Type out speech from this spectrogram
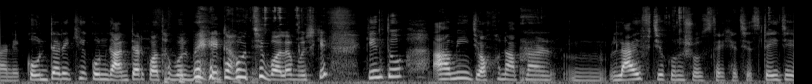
মানে কোনটা রেখে কোন গানটার কথা বলবে এটা হচ্ছে বলা মুশকিল। কিন্তু আমি যখন আপনার লাইভ যে কোনো শোজ দেখেছি স্টেজে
